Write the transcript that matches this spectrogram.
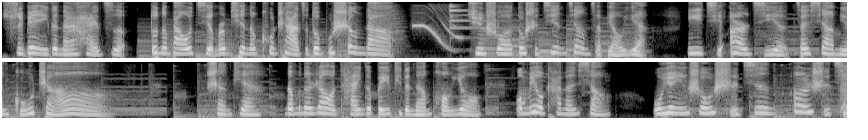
随便一个男孩子都能把我姐妹骗的裤衩子都不剩的。据说都是健将在表演，一级、二级在下面鼓掌。上天能不能让我谈一个北体的男朋友？我没有开玩笑，我愿意瘦十斤、二十斤。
